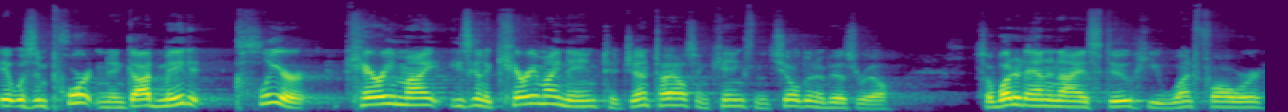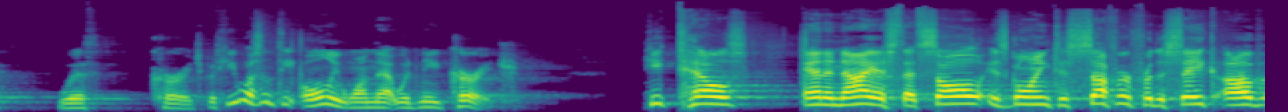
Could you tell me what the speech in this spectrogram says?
it was important, and God made it clear carry my, he's going to carry my name to Gentiles and kings and the children of Israel. So what did Ananias do? He went forward with courage. But he wasn't the only one that would need courage. He tells Ananias that Saul is going to suffer for the sake of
